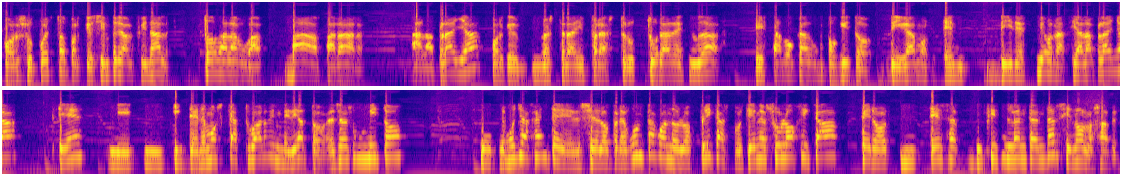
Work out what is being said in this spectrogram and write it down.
por supuesto, porque siempre al final toda el agua va a parar a la playa, porque nuestra infraestructura de ciudad está abocada un poquito, digamos, en dirección hacia la playa ¿eh? y, y, y tenemos que actuar de inmediato. Ese es un mito que mucha gente se lo pregunta cuando lo explicas, pues tiene su lógica, pero es difícil de entender si no lo sabe.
